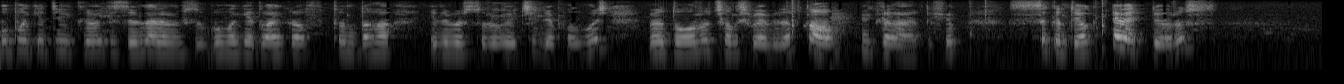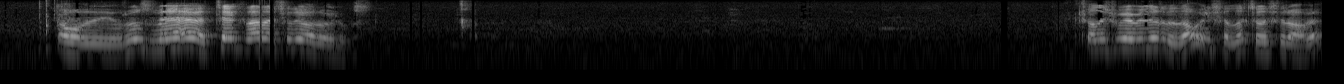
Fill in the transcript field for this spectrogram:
Bu paketi yüklemek isteyenler misiniz? Bu paket Minecraft'ın daha yeni bir sürümü için yapılmış ve doğru çalışmayabilir. Tamam, yükle kardeşim. Sıkıntı yok. Evet diyoruz. Tamam diyoruz ve evet tekrar açılıyor oyunumuz. Çalışmayabilirdi ama inşallah çalışır abi.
